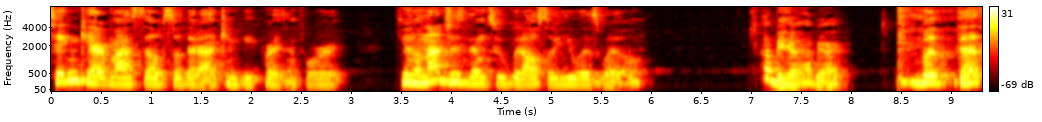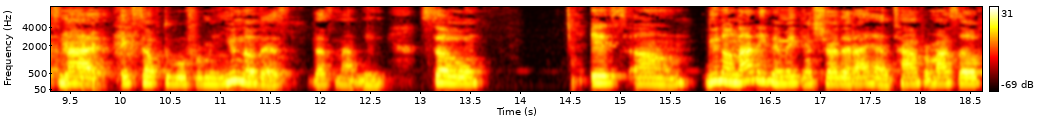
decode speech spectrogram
taking care of myself so that I can be present for, you know, not just them two, but also you as well. I'll be here. I'll be all right. But that's not acceptable for me. You know that's that's not me. So it's um you know not even making sure that I have time for myself,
